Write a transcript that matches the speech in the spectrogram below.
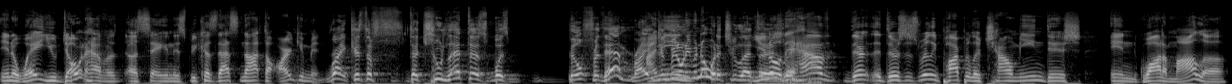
in a way, you don't have a, a say in this because that's not the argument. right? Because the the chuletas was built for them, right? I 'Cause mean, we don't even know what a chuleta is. You know, is. they right? have there. There's this really popular chow mein dish in Guatemala,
